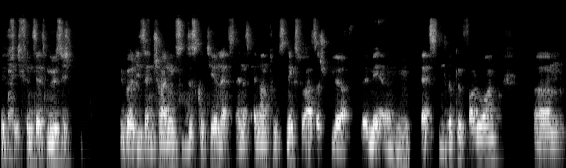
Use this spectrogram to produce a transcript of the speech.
ich finde es jetzt müßig, über diese Entscheidung zu diskutieren. Letzten Endes ändern tut es nichts. Du hast das Spiel im letzten Drittel verloren. Ähm,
